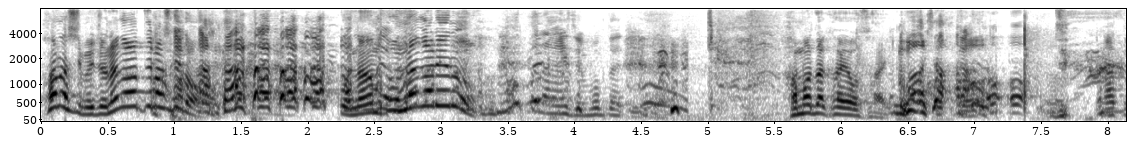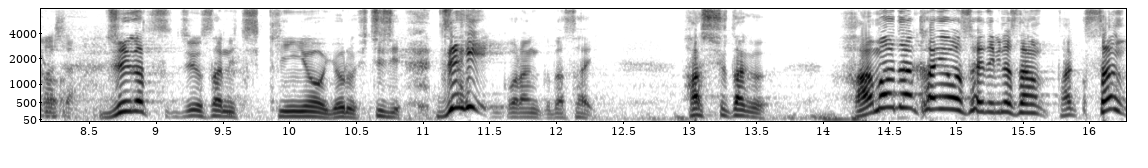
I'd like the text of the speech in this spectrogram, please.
話めっちゃ長なってますけど。これ何分流れるん？もっと長いですよ僕たち。浜田歌謡祭。待ってました。10月13日金曜夜7時。ぜひご覧ください。ハッシュタグ浜田歌謡祭で皆さんたくさん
